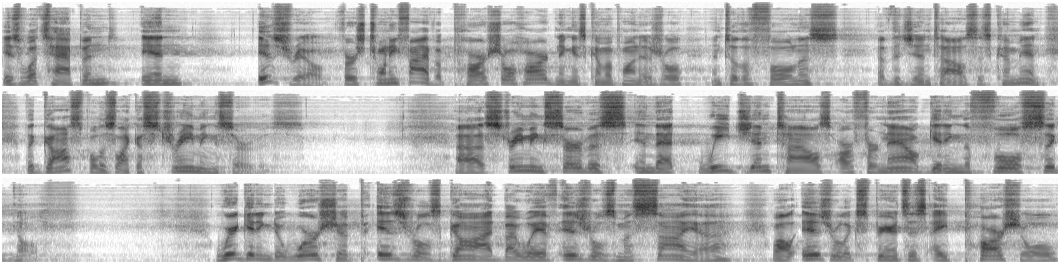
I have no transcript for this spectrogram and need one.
is what's happened in Israel. Verse 25 a partial hardening has come upon Israel until the fullness of the Gentiles has come in. The gospel is like a streaming service. Uh, streaming service in that we Gentiles are for now getting the full signal. We're getting to worship Israel's God by way of Israel's Messiah, while Israel experiences a partial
